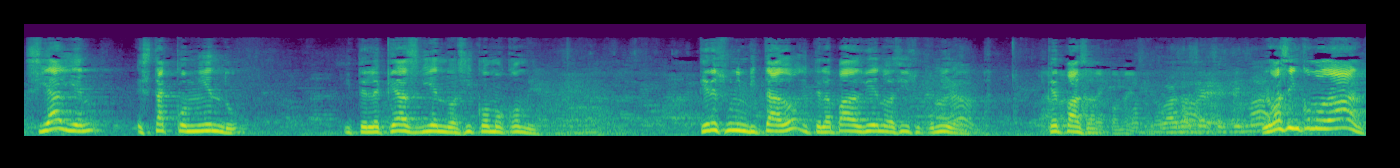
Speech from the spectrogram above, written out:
Si alguien está comiendo y te le quedas viendo así como come, tienes un invitado y te la pasas viendo así su comida, ¿qué pasa? Lo vas a hacer sentir mal. Lo vas a incomodar.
